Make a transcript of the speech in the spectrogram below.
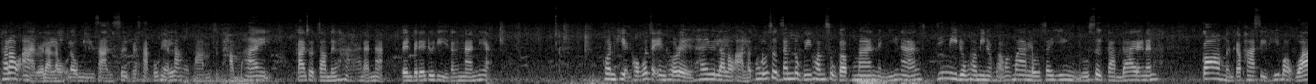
ถ้าเราอ่านเวลาเราเรามีสารสื่อประสาทพวกนี้ยหลั่งออกมามันจะทำให้การจดจำเนื้อหานั้นน่ะเป็นไปได้ด้วยดีดังนั้นเนี่ย คนเขียนเขาก็จะ encourage ให้เวลาเราอ่านเราต้องรู้สึกสนุกมีความสุขกับมันอย่างนี้นะยิ่งมีโดพามีนออกมามากๆเราจะยิ่งรู้สึกจำได้ดังนั้น ก็เหมือนกับภาษิตที่บอกว่า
